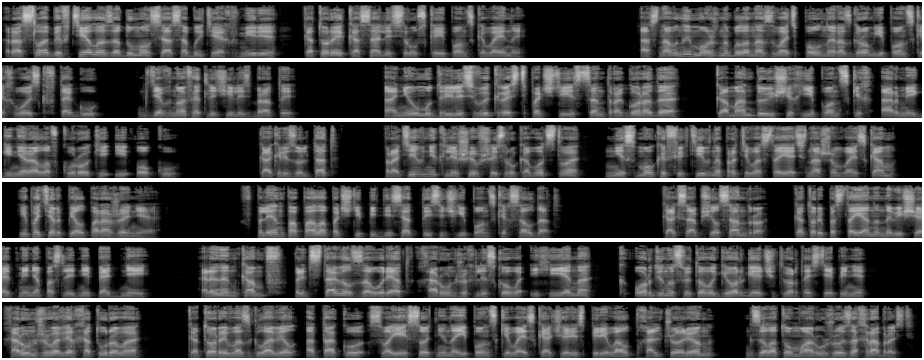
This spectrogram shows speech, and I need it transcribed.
Расслабив тело, задумался о событиях в мире, которые касались русско-японской войны. Основным можно было назвать полный разгром японских войск в Тагу, где вновь отличились браты. Они умудрились выкрасть почти из центра города командующих японских армий генералов Куроки и Оку. Как результат, противник, лишившись руководства, не смог эффективно противостоять нашим войскам и потерпел поражение. В плен попало почти 50 тысяч японских солдат. Как сообщил Сандро, который постоянно навещает меня последние пять дней, Рененкампф представил зауряд Харунжих Лескова и Хиена к ордену Святого Георгия четвертой степени Харунжева-Верхотурова, который возглавил атаку своей сотни на японские войска через перевал Пхальчорен к золотому оружию за храбрость.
